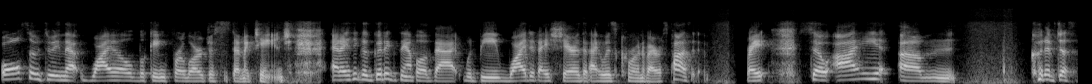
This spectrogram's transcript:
also doing that while looking for larger systemic change. And I think a good example of that would be why did I share that I was coronavirus positive, right? So I um, could have just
